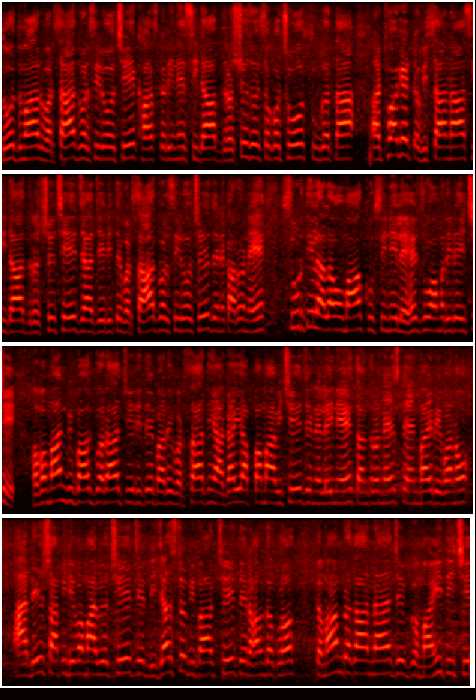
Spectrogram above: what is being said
ધોધમાર વરસાદ વરસી રહ્યો છે. ખાસ કરીને સીધા દ્રશ્યો જોઈ શકો છો. સુરતના અઠવાગેટ વિસ્તારના સીધા દ્રશ્યો છે, જ્યાં જે રીતે વરસાદ વરસી રહ્યો છે, જેને કારણે સુરતી લાલાઓમાં ખુશીની લહેર જોવા મળી રહી છે. હવામાન વિભાગ દ્વારા જે રીતે ભારે વરસાદની આગાહી આપવામાં આવી છે, જેને લઈને તંત્રને સ્ટેન્ડ બાય રહેવાનો આદેશ આપી દેવામાં આવ્યો છે. જે ડિઝાસ્ટર વિભાગ છે તે રાઉન્ડ ધ ક્લોક તમામ પ્રકારના જે માહિતી છે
